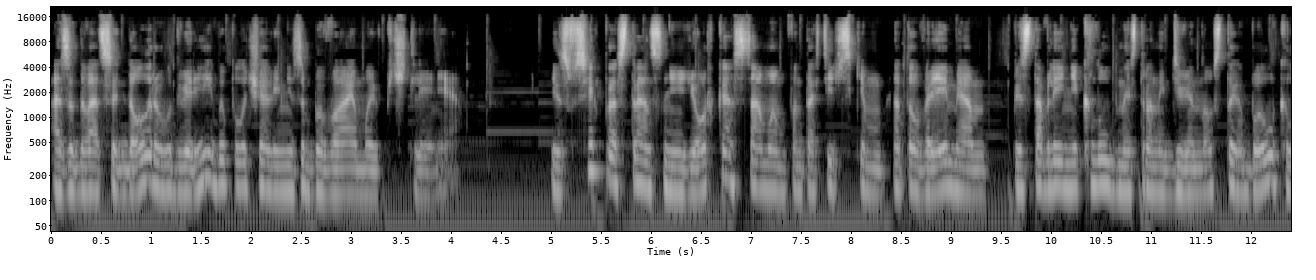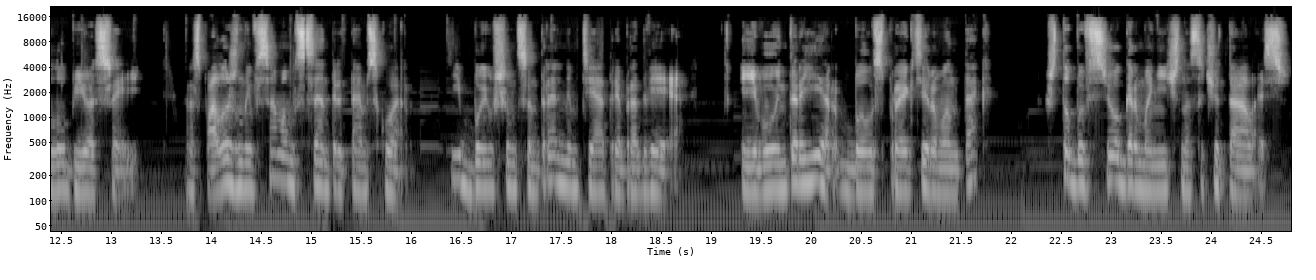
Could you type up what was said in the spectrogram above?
а за 20 долларов у дверей вы получали незабываемые впечатления. Из всех пространств Нью-Йорка самым фантастическим на то время представление клубной страны 90-х был клуб USA, расположенный в самом центре Таймс-сквер и бывшем центральном театре Бродвея. Его интерьер был спроектирован так, чтобы все гармонично сочеталось.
